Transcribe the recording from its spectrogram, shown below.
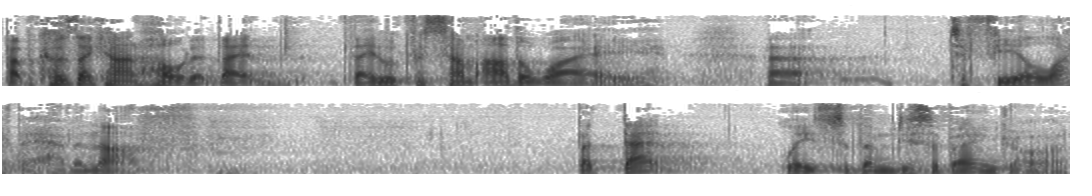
But because they can't hold it, they, they look for some other way uh, to feel like they have enough. But that leads to them disobeying God.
